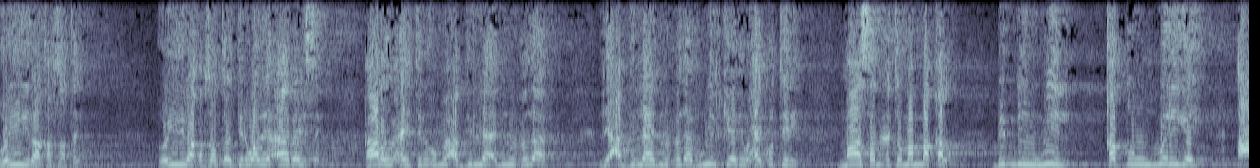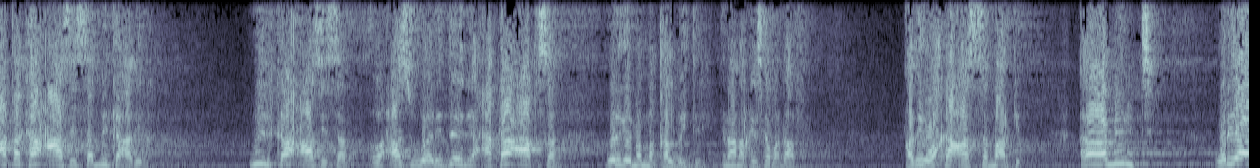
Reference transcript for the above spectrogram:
hooyadii baa qabsatay hooyadii baa qabsatay oo tiri waad ceebaysay qaalad waxay tihi ummu cabdillaahi bnu xudaaf licabdillaahi bni xudaaf wiilkeedii waxay ku tidhi maa samictu ma maqal bibnin wiil qadun weligay acaqa kaa caasisan minka adiga wiil kaa caasisan oo caasi waalideyn iyo kaa caaqsan weligay ma maqal bay tihi inaan arkay iskaba dhaaf. Adiga wax kaa caasisan ma arkin aamint. Waryaa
